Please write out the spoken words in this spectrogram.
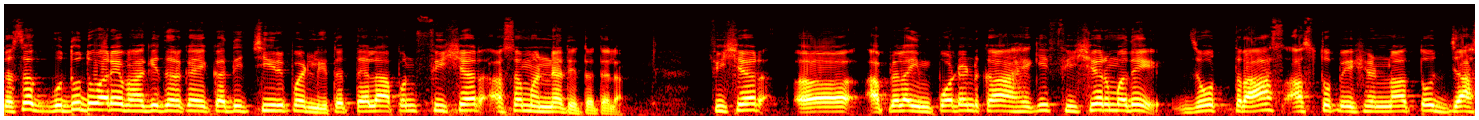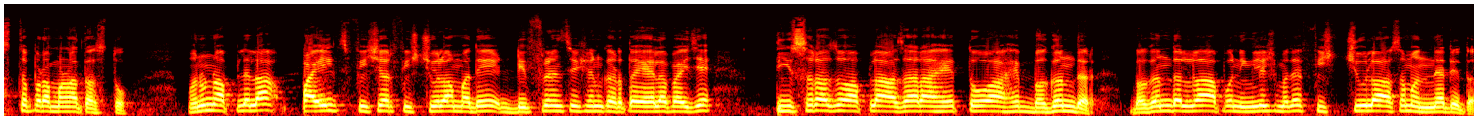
तसं गुदुद्वारे भागी जर का एखादी चीर पडली तर त्याला आपण फिशर असं म्हणण्यात येतं त्याला. फिशर आपल्याला इम्पॉर्टंट का आहे की फिशरमध्ये जो त्रास असतो पेशंटना तो जास्त प्रमाणात असतो. म्हणून आपल्याला पाईल्स फिशर फिश्चुलामध्ये डिफरन्सिएशन करता यायला पाहिजे. तिसरा जो आपला आजार आहे तो आहे भगंदर भगंदरला आपण इंग्लिशमध्ये फिश्चुला असं म्हणण्यात येतं.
